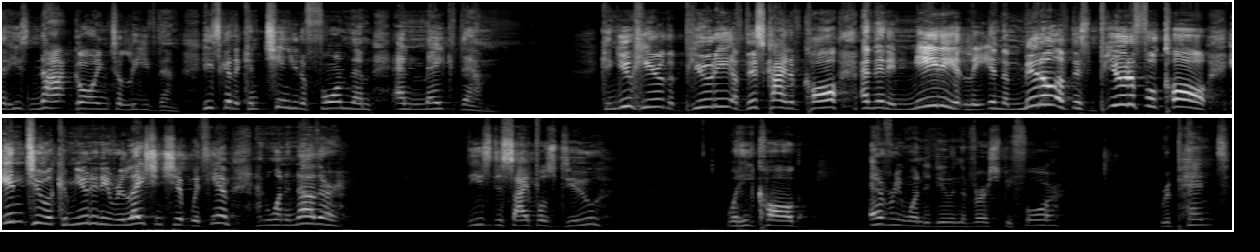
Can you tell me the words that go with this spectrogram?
that he's not going to leave them. He's going to continue to form them and make them. Can you hear the beauty of this kind of call? And then immediately, in the middle of this beautiful call into a community relationship with Him and one another, these disciples do what He called everyone to do in the verse before repent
